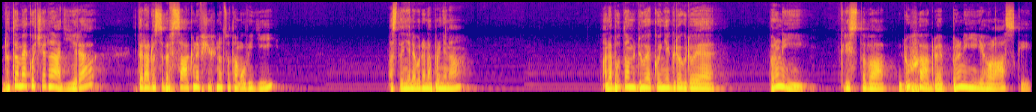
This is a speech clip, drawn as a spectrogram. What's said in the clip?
Jdu tam jako černá díra, která do sebe vsákne všechno, co tam uvidí? a stejně nebude naplněná? A nebo tam jdu jako někdo, kdo je plný Kristova ducha, kdo je plný jeho lásky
